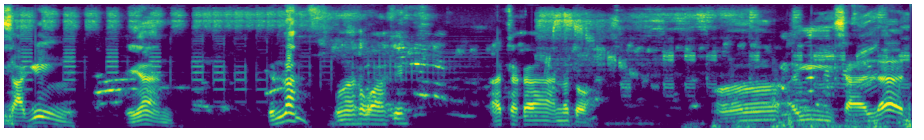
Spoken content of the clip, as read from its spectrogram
saging. Ayan. Yun lang, mga kawaki. At saka, ano to? Ah, ay, salad.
